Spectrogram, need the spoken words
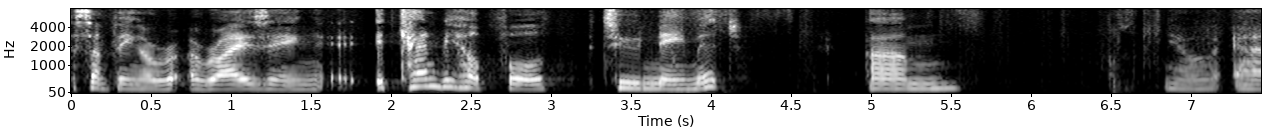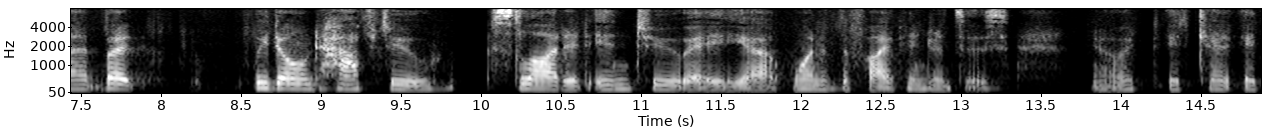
something ar- arising, it can be helpful to name it. Um, you know, uh, but we don't have to slotted into a uh, one of the five hindrances. You know, it it can it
